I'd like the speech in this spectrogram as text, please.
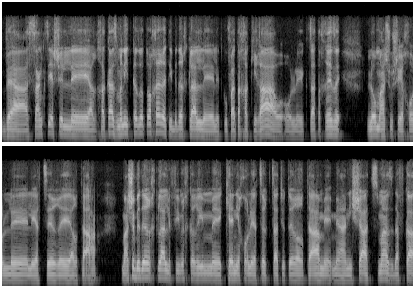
והסנקציה של אה, הרחקה זמנית כזאת או אחרת היא בדרך כלל לתקופת החקירה או, או קצת אחרי זה, לא משהו שיכול לייצר הרתעה. מה שבדרך כלל לפי מחקרים אה, כן יכול לייצר קצת יותר הרתעה מהענישה עצמה זה דווקא אה,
